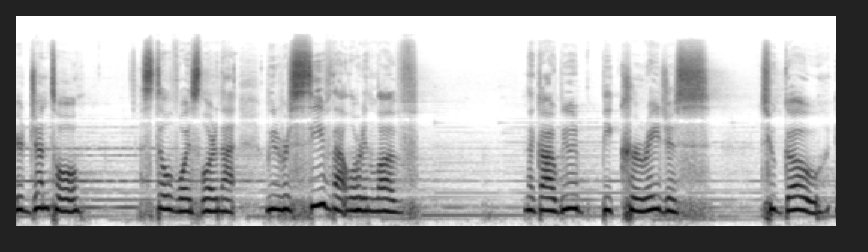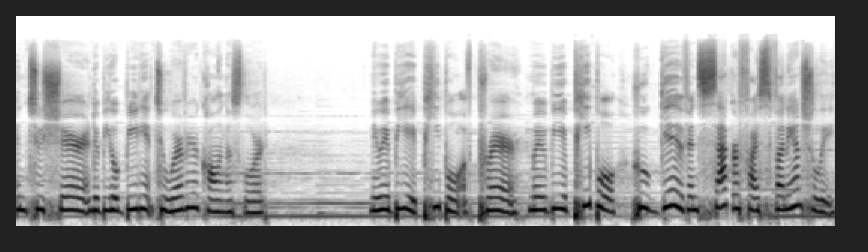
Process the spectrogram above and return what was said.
your gentle, still voice, Lord, and that we would receive that, Lord, in love. And that, God, we would be courageous to go and to share and to be obedient to wherever you're calling us, Lord. May we be a people of prayer. May we be a people who give and sacrifice financially.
